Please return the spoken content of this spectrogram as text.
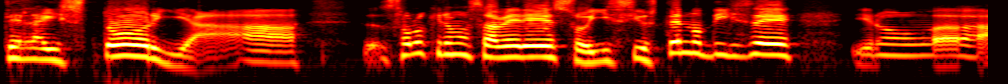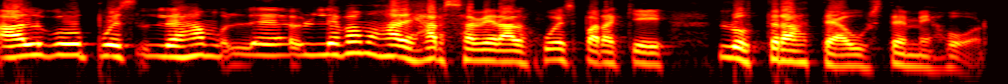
la historia. solo queremos saber eso. Y si usted nos dice algo, pues le, vamos a dejar saber al juez para que lo trate a usted mejor.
